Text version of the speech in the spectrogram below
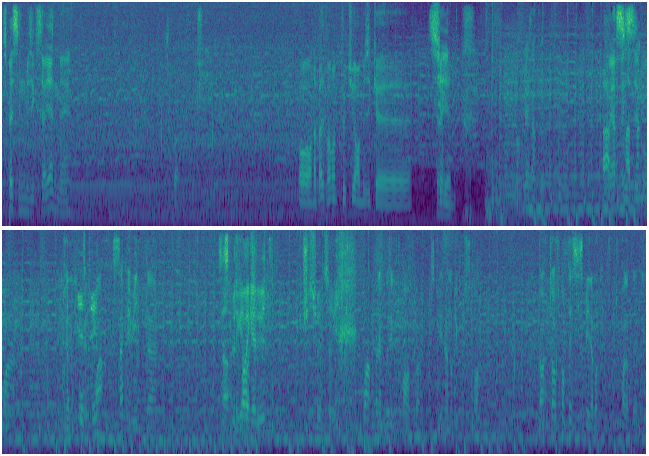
Je sais pas si c'est une musique syrienne, mais. je sais pas. Aucune idée. Bon, on n'a pas vraiment de culture en musique euh, syrienne. Anglaise un peu. Ah, Merci, c'est bon. piégé. 3, ça fait 8. 6 Ah, plus les 3 gars, égale moi, 8. je suis sur une série. 3, on a posé que 3 en cas. Parce qu'il a manqué plus que 3. T'en transportais 6 mais il a manqué plus que 3 donc t'as posé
